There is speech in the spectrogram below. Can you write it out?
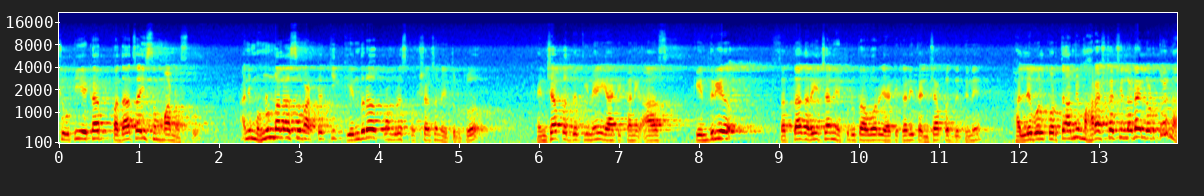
शेवटी एका पदाचाही सन्मान असतो. आणि म्हणून मला असं वाटतं की केंद्र काँग्रेस पक्षाचं नेतृत्व ह्यांच्या पद्धतीने या ठिकाणी आज केंद्रीय सत्ताधारीच्या नेतृत्वावर या ठिकाणी त्यांच्या पद्धतीने हल्लेबोल करतो आम्ही महाराष्ट्राची लढाई लढतोय ना.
